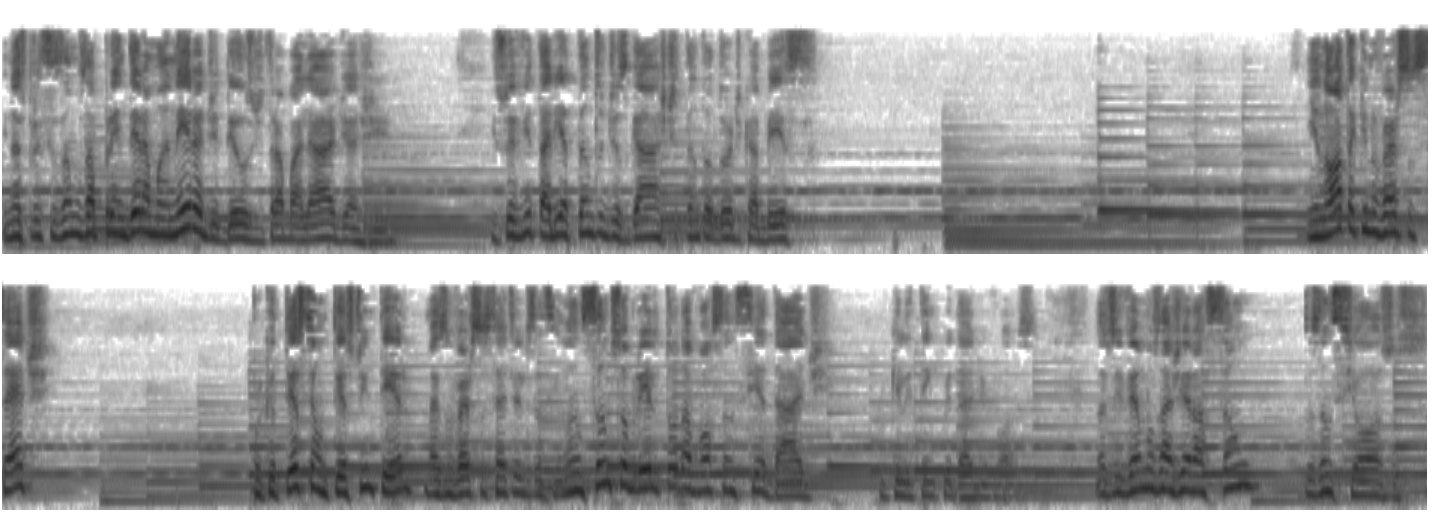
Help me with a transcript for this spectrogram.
E nós precisamos aprender a maneira de Deus de trabalhar, de agir. Isso evitaria tanto desgaste, tanta dor de cabeça. E nota que no verso 7 porque o texto é um texto inteiro, mas no verso 7 ele diz assim: lançando sobre ele toda a vossa ansiedade, porque ele tem cuidado de vós. Nós vivemos a geração dos ansiosos,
